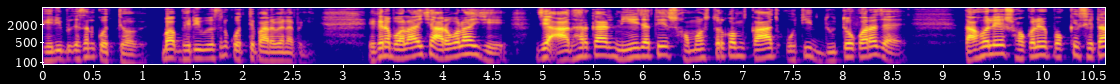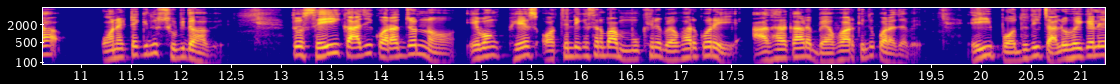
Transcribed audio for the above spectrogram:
ভেরিফিকেশান করতে হবে বা ভেরিফিকেশান করতে পারবেন আপনি। এখানে বলা হয়েছে, আরও বলা হয়েছে যে আধার কার্ড নিয়ে যাতে সমস্ত রকম কাজ অতি দ্রুত করা যায়, তাহলে সকলের পক্ষে সেটা অনেকটা কিন্তু সুবিধা হবে। তো সেই কাজই করার জন্য এবং ফেস অথেন্টিকেশন বা মুখের ব্যবহার করে আধার কার্ড ব্যবহার কিন্তু করা যাবে। এই পদ্ধতি চালু হয়ে গেলে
